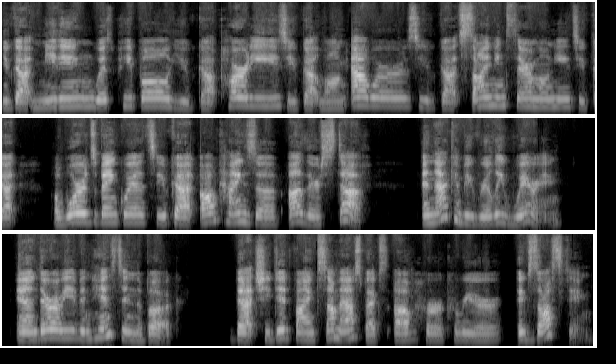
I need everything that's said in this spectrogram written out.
you've got meeting with people, you've got parties, you've got long hours, you've got signing ceremonies, you've got awards banquets, you've got all kinds of other stuff. And that can be really wearing. And there are even hints in the book that she did find some aspects of her career exhausting.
